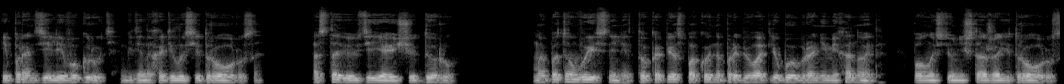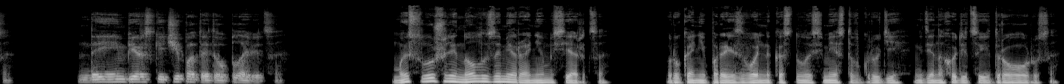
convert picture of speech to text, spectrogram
и пронзили его грудь, где находилось ядро Оруса, оставив зияющую дыру. Мы потом выяснили, то копье спокойно пробивает любую броню механоида, полностью уничтожая ядро Оруса. Да и имперский чип от этого плавится. Мы слушали Нолу замиранием сердца. Рука непроизвольно коснулась места в груди, где находится ядро Оруса.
